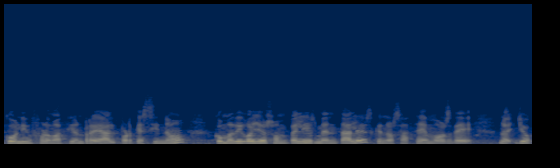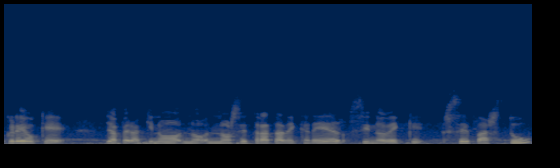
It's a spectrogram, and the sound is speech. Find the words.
con información real, porque si no, como digo yo, son pelis mentales que nos hacemos de, no, yo creo que, ya, pero aquí no, no, no se trata de creer, sino de que sepas tú,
